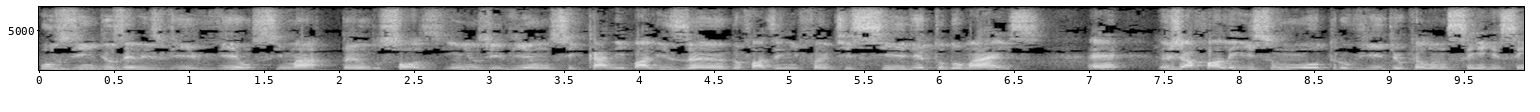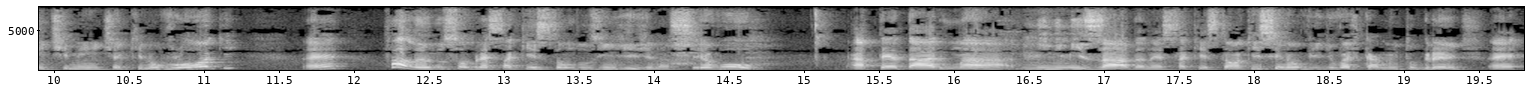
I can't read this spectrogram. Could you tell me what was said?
Os índios eles viviam se matando sozinhos, viviam se canibalizando, fazendo infanticídio e tudo mais. É, eu já falei isso num outro vídeo que eu lancei recentemente aqui no vlog, né, falando sobre essa questão dos indígenas. Eu vou até dar uma minimizada nessa questão aqui, senão o vídeo vai ficar muito grande. Né?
